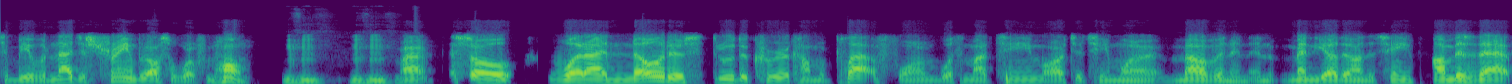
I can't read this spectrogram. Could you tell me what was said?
to be able to not just train but also work from home, mhm, mhm. right? So what I noticed through the Career Karma platform with my team, Artur Timur, Melvin, and, and many other on the team, um, is that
